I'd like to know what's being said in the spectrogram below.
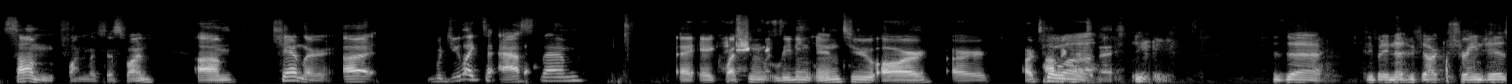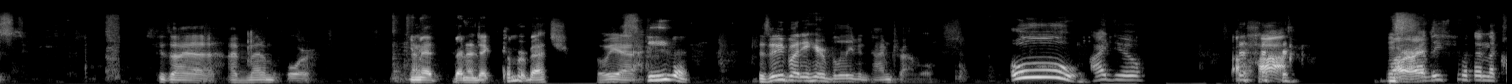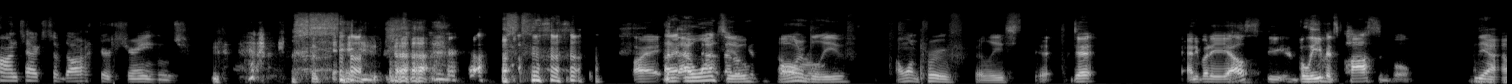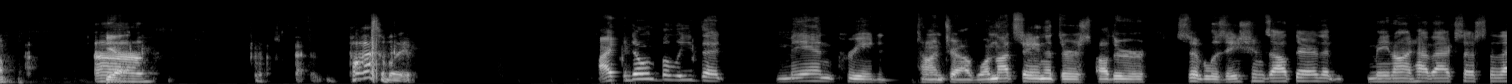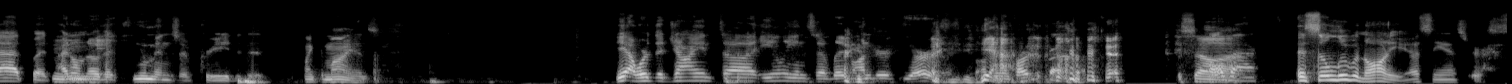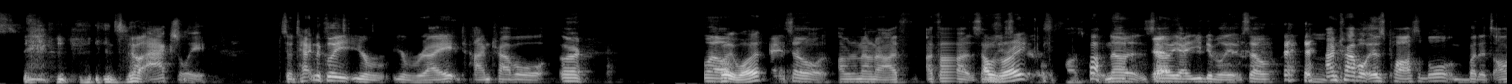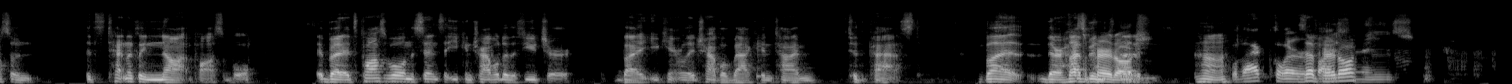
some fun with this one. Um, Chandler, uh, would you like to ask them a, a question leading into our our our topic So, uh, today? Does uh, anybody know who Doctor Strange is? Because I uh, I've met him before. You met Benedict Cumberbatch. Oh yeah. Steven. Does anybody here believe in time travel? Ooh, I do. Aha! All right. At least within the context of Doctor Strange. Okay. All right. I, That- I want that- to. I want to believe. I want proof, at least. Did anybody else Do you believe it's possible? yeah. Yeah. Um, possibly. I don't believe that man created time travel. I'm not saying that there's other civilizations out there that may not have access to that, but I don't know that humans have created it. Like the Mayans. Yeah, we're the giant uh, aliens that live under the earth. Yeah. Antarctica. So uh. It's the Illuminati. That's the answer. so actually, so technically you're you're right. Time travel or well Wait, what? Okay, so I don't know. No, I, th- I thought I was right? was possible. No, so Yeah. yeah. you do believe it. So Hmm. time travel is possible, but it's also it's technically not possible. But it's possible in the sense that you can travel to the future, but you can't really travel back in time to the past. But there That's have been paradox. studies- huh? Well, that clarifies that paradox? things.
